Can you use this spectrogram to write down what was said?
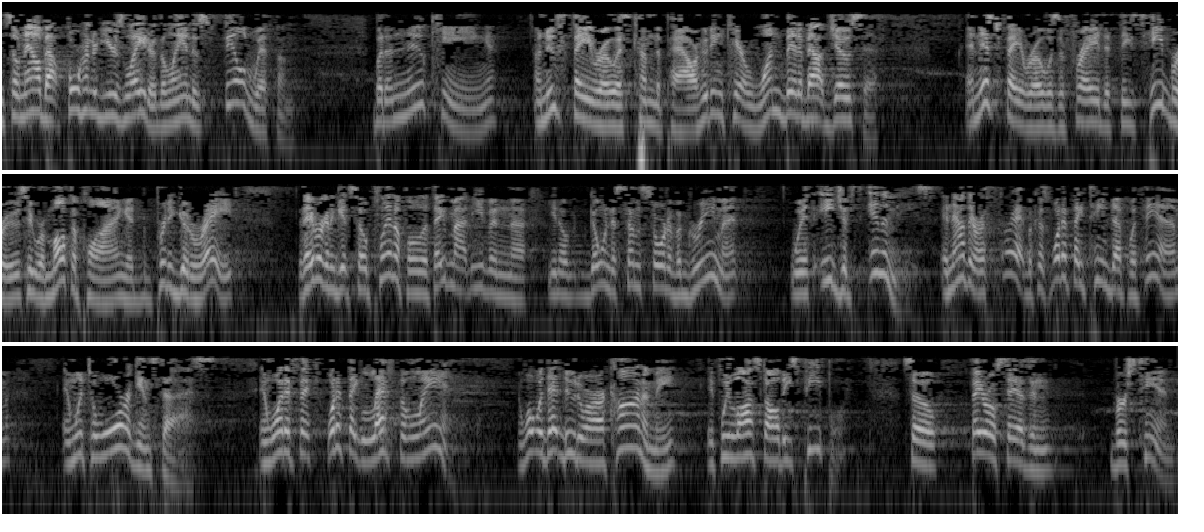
And so now, about 400 years later, the land is filled with them. But a new king, a new Pharaoh has come to power who didn't care one bit about Joseph. And this Pharaoh was afraid that these Hebrews, who were multiplying at a pretty good rate, they were going to get so plentiful that they might even, uh, you know, go into some sort of agreement with Egypt's enemies. And now they're a threat because what if they teamed up with them and went to war against us? And what if they, what if they left the land? And what would that do to our economy if we lost all these people? So Pharaoh says in verse 10,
